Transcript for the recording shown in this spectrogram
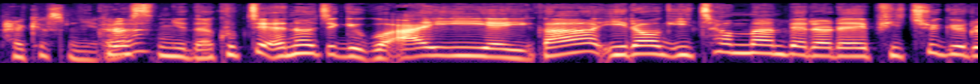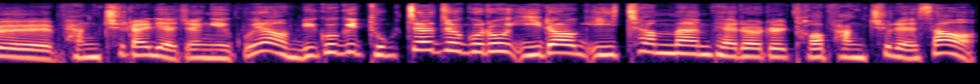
밝혔습니다. 그렇습니다. 국제 에너지 기구 IEA가 1억 2천만 배럴의 비축유를 방출할 예정이고요. 미국이 독자적으로 1억 2천만 배럴을 더 방출해서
